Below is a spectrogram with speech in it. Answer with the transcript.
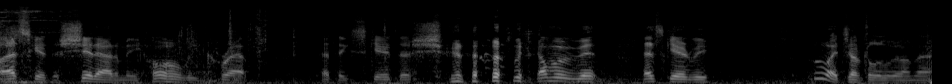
Oh, that scared the shit out of me. Holy crap. That thing scared the shit out of me. I'm gonna admit, that scared me. Ooh, I jumped a little bit on that.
